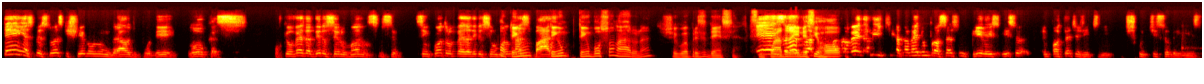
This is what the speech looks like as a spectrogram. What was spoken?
Tem as pessoas que chegam num grau de poder loucas, porque o verdadeiro ser humano, se você se encontra o verdadeiro ser humano Bom, tem nas um, bases. Tem o, tem o Bolsonaro, né? Chegou à presidência. Se é, enquadra exato, aí nesse rol. Através, da mentira, através de um processo incrível. Isso, isso é importante a gente discutir sobre isso.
